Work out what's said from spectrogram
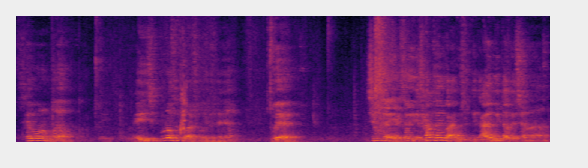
세모는 뭐야? H 플러스도 알 수가 있게 되냐? 왜? 지금 내가 여기서 이게 삼성인 거 알고, 있- 알고 있다고 그랬잖아.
